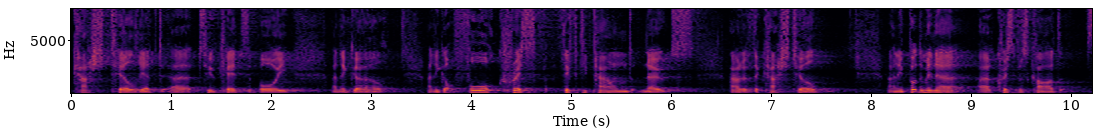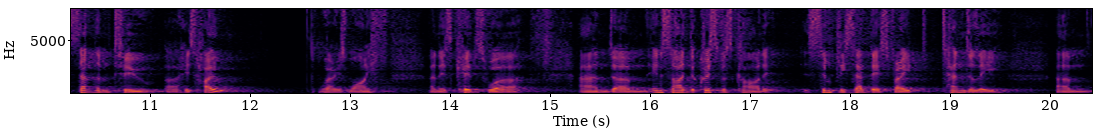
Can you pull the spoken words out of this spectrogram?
cash till. He had uh, two kids, a boy and a girl. And he got four crisp 50 pound notes out of the cash till. And he put them in a, a Christmas card, sent them to uh, his home, where his wife and his kids were. And um, inside the Christmas card, it simply said this very tenderly um,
